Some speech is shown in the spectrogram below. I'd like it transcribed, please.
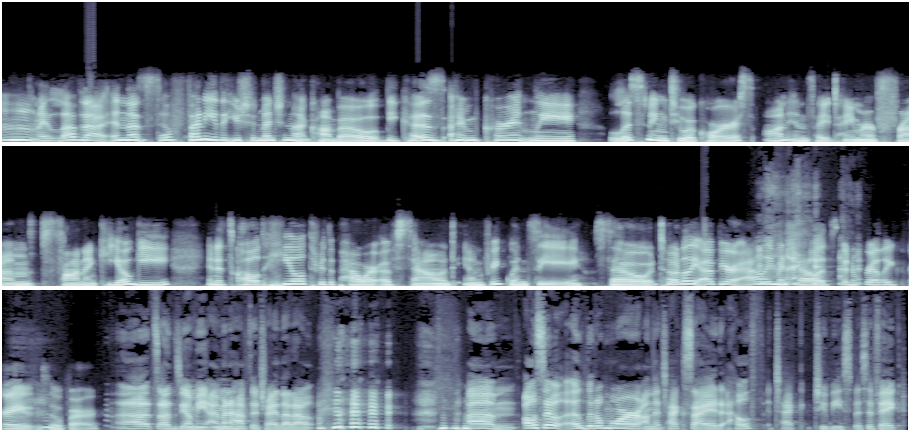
Mm, I love that. And that's so funny that you should mention that combo because I'm currently listening to a course on Insight Timer from Sonic Yogi, and it's called Heal Through the Power of Sound and Frequency. So, totally up your alley, Michelle. it's been really great so far. Ah, that sounds yummy. I'm going to have to try that out. um, also, a little more on the tech side, health tech to be specific.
